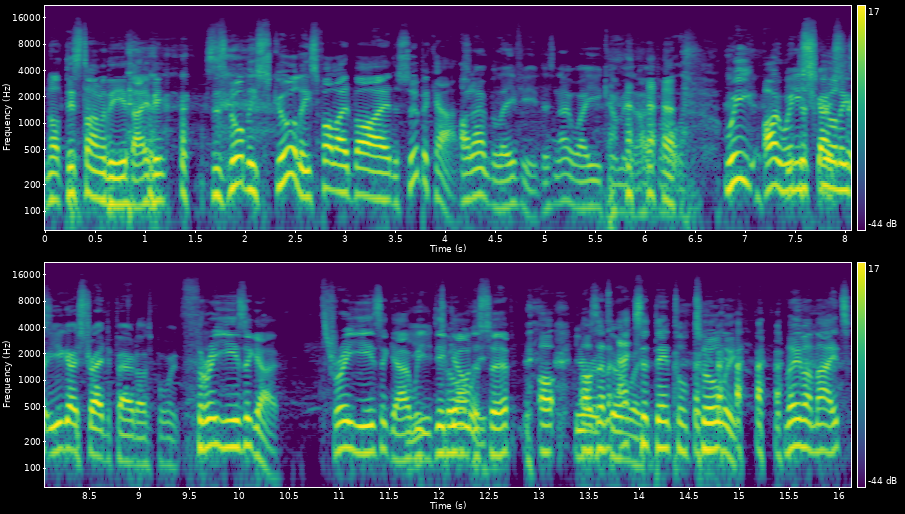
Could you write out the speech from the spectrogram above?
Not this time of the year, baby. this is normally schoolies followed by the supercars. I don't believe you. There's no way you come out of. We, I went you, to schoolies straight, you go straight to Paradise Point. three years ago. Three years ago, we You did go on the toolie. surf. Oh, I was an toolie. accidental toolie. Me and my mates.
